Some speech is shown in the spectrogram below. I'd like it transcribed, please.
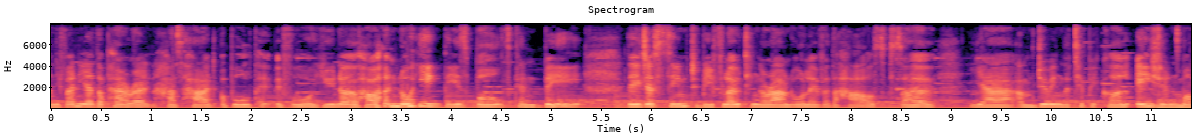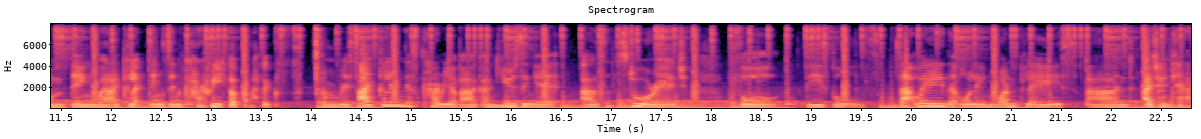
And if any other parent has had a ball pit before, you know how annoying these balls can be. They just seem to be floating around all over the house. So yeah, I'm doing the typical Asian mum thing where I collect things in carrier bags. I'm recycling this carrier bag and using it as storage for these balls. That way they're all in one place and I don't get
